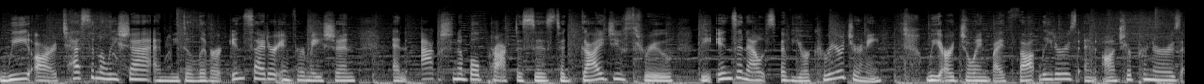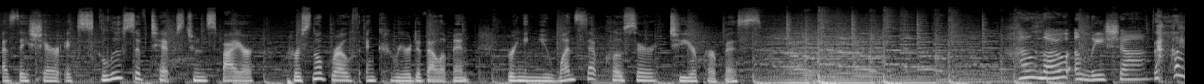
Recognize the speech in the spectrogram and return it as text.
We are Tess and Alisha, and we deliver insider information and actionable practices to guide you through the ins and outs of your career journey. We are joined by thought leaders and entrepreneurs as they share exclusive tips to inspire personal growth and career development, bringing you one step closer to your purpose. Hello, Alisha Hello.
